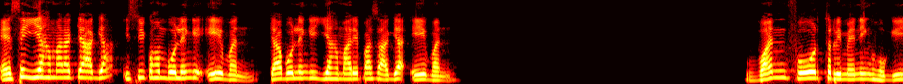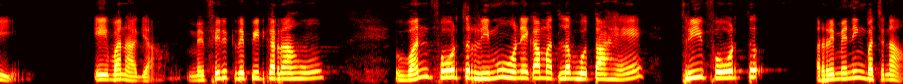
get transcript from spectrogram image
ऐसे ये हमारा क्या आ गया? इसी को हम बोलेंगे ए वन। क्या बोलेंगे? ये हमारे पास आ गया a one. One fourth remaining होगी। ए वन आ गया। मैं फिर रिपीट कर रहा हूँ। वन फोर्थ रिमूव होने का मतलब होता है थ्री फोर्थ रिमेनिंग बचना।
